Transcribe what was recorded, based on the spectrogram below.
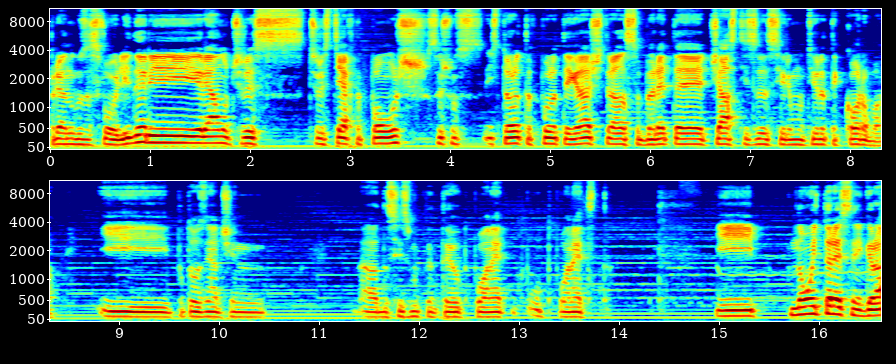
приемат го за свой лидер и реално чрез, чрез тяхна помощ, всъщност историята в първата игра ще трябва да съберете части за да си ремонтирате кораба и по този начин а, да се измъкнете от, планет, от планетата. И много интересна игра,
